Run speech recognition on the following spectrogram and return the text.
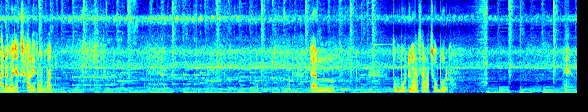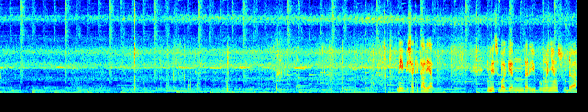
ada banyak sekali teman-teman dan tumbuh dengan sangat subur ya. ini bisa kita lihat ini sebagian dari bunganya yang sudah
